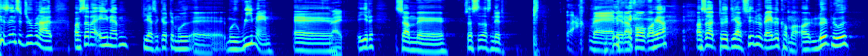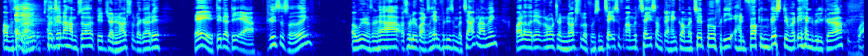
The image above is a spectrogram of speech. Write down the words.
det er sindssygt juvenile. Og så er der en af dem, de har så gjort det mod, øh, mod Wee Man øh, Right. i det, som øh, så sidder sådan lidt, "Ah, hvad er det, der foregår her? Og så, du de har filmet, David kommer og løbende ud, og fortæller, fortæller ham så, det er Johnny Knoxville, der gør det, hey, det der, det er grisesæde, ikke? Og Wee Man er sådan her, og så løber han så hen for ligesom at takle ham, ikke? Og allerede der, der når Johnny Knoxville at få sin taser frem og taser ham, da han kommer tæt på, fordi han fucking vidste, det var det, han ville gøre. Wow.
